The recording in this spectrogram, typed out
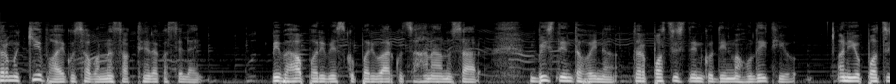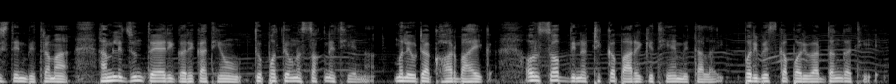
तर म के भएको छ भन्न सक्थेँ र कसैलाई। विवाह परिवेशको परिवारको चाहना अनुसार बिस दिन त होइन तर पच्चिस दिनको दिनमा हुँदै थियो। अनि यो पच्चिस दिनभित्रमा हामीले जुन तयारी गरेका थियौँ त्यो पत्याउन सक्ने थिएन। मैले एउटा घर बाहेक अरू सब दिन ठिक्क पारेकी थिएँ मितालाई। परिवेशका परिवार दङ्ग थिए।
